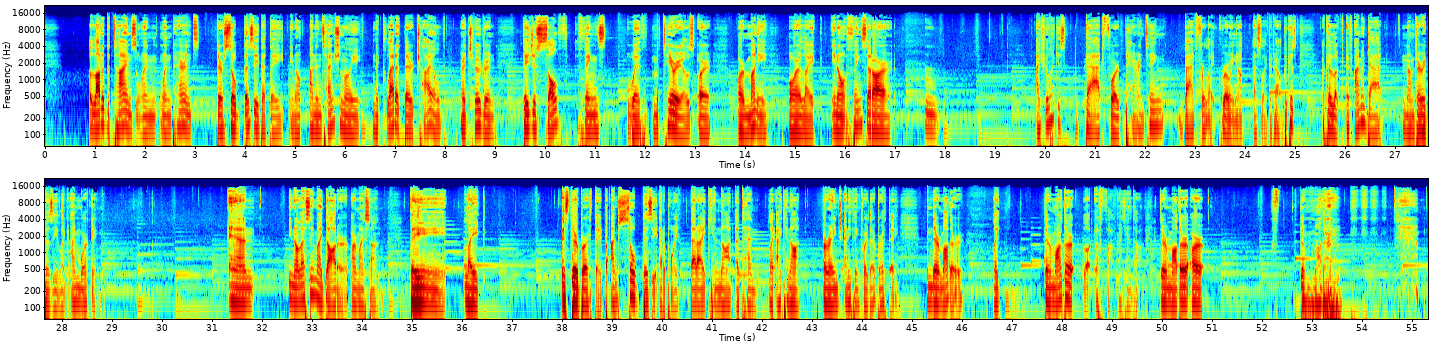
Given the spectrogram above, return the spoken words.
a lot of the times when when parents they're so busy that they you know unintentionally neglected their child or children they just solve things with materials or or money or like you know things that are I feel like it's bad for parenting, bad for like growing up as like a child because okay, look, if I'm a dad and I'm very busy, like I'm working. And you know, let's say my daughter or my son, they like it's their birthday, but I'm so busy at a point that I cannot attend, like, I cannot arrange anything for their birthday. And their mother, like, their mother, like, oh fuck, I can't talk. Their mother are, their mother.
